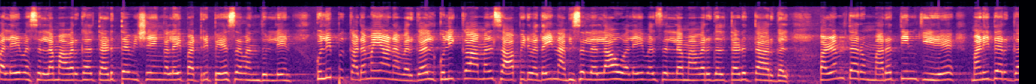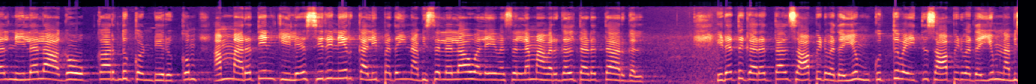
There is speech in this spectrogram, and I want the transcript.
வலைவசல்லம் அவர்கள் தடுத்த விஷயங்களை பற்றி பேச வந்துள்ளேன். குளிப்பு கடமையானவர்கள் குளிக்காமல் சாப்பிடுவதை நபிசல்லா வலைவசல்லம் அவர்கள் தடுத்தார்கள். பழம் தரும் மரத்தின் கீழே மனிதர்கள் நிழலாக உட்கார்ந்து கொண்டிருக்கும் அம்மரத்தின் கீழே சிறுநீர் கழிப்பதை நபிசல்லா வலைவசல்லம் அவர்கள் தடுத்தார்கள். இடத்து கரத்தால் சாப்பிடுவதையும் குத்து வைத்து சாப்பிடுவதையும் நபி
